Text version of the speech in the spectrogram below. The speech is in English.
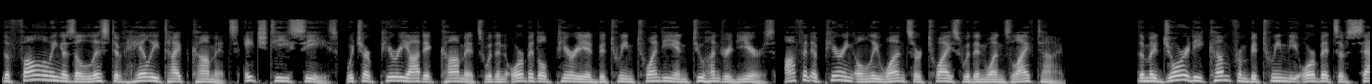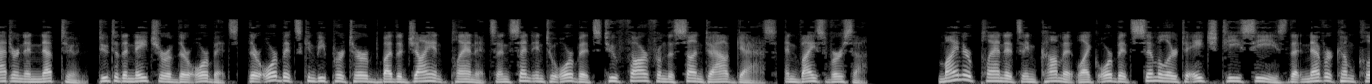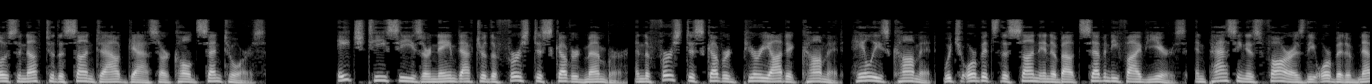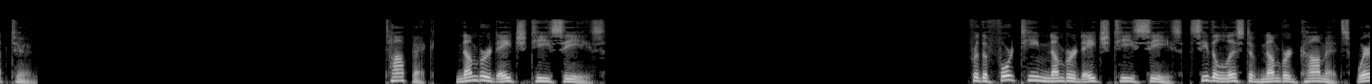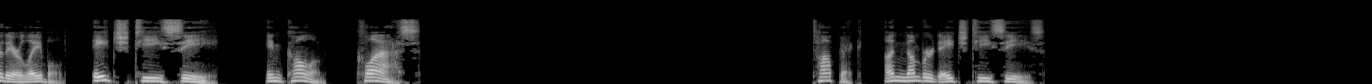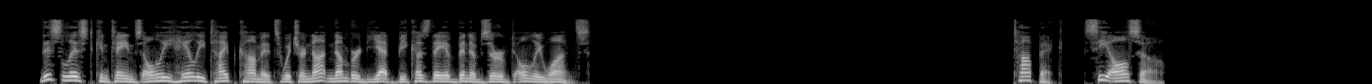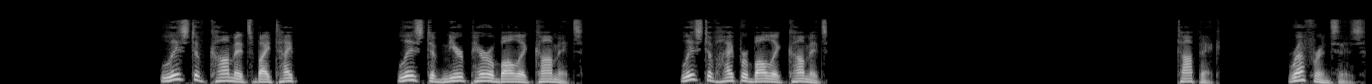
The following is a list of Halley-type comets HTCs, which are periodic comets with an orbital period between 20 and 200 years, often appearing only once or twice within one's lifetime. The majority come from between the orbits of Saturn and Neptune. Due to the nature of their orbits, their orbits can be perturbed by the giant planets and sent into orbits too far from the Sun to outgas, and vice versa. Minor planets in comet-like orbits similar to HTCs that never come close enough to the Sun to outgas are called centaurs. HTCs are named after the first discovered member, and the first discovered periodic comet, Halley's Comet, which orbits the Sun in about 75 years, and passing as far as the orbit of Neptune. Numbered HTCs For the 14 numbered HTCs, see the list of numbered comets, where they are labeled HTC in column class. Topic: Unnumbered HTCs. This list contains only Halley-type comets which are not numbered yet because they have been observed only once. See also List of comets by type. List of near-parabolic comets. List of hyperbolic comets. References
